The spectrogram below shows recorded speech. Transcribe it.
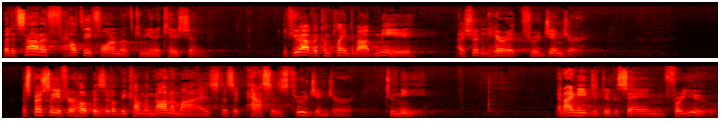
but it's not a healthy form of communication. If you have a complaint about me, I shouldn't hear it through Ginger. Especially if your hope is it'll become anonymized as it passes through Ginger to me. And I need to do the same for you,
